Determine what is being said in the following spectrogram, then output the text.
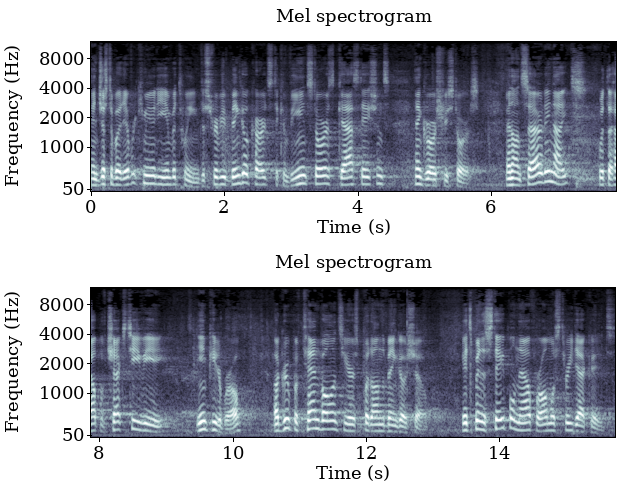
and just about every community in between distribute bingo cards to convenience stores, gas stations, and grocery stores. And on Saturday nights, with the help of CHEX TV in Peterborough, a group of 10 volunteers put on the bingo show. It's been a staple now for almost three decades.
